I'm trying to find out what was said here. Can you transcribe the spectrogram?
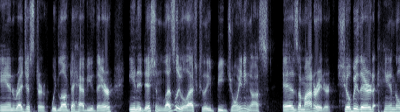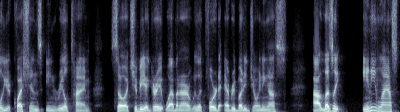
and register. We'd love to have you there. In addition, Leslie will actually be joining us as a moderator. She'll be there to handle your questions in real time. So it should be a great webinar. We look forward to everybody joining us. Uh, Leslie, any last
